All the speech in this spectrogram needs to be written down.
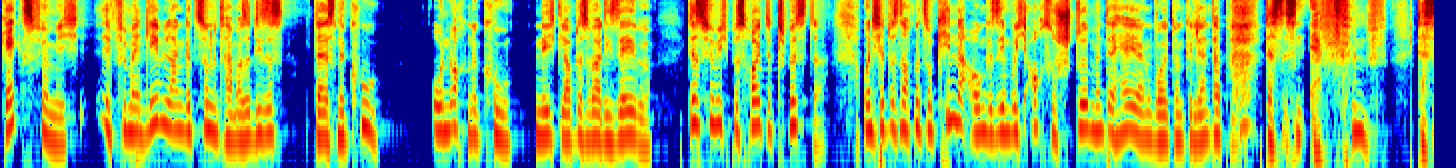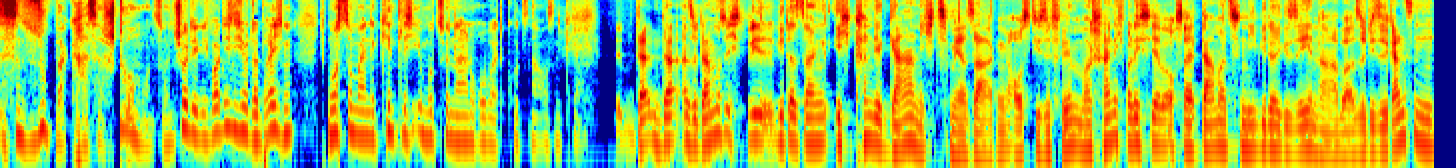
Gags für mich äh, für mein Leben lang gezündet haben. Also dieses, da ist eine Kuh. Oh, noch eine Kuh. Nee, ich glaube, das war dieselbe. Das ist für mich bis heute Twister. Und ich habe das noch mit so Kinderaugen gesehen, wo ich auch so Sturm hinterherjagen wollte und gelernt habe, das ist ein F5. Das ist ein super krasser Sturm und so. Entschuldige, ich wollte dich nicht unterbrechen. Ich musste meine kindlich emotionalen Robert kurz nach außen kehren. Da, da, also da muss ich wieder sagen, ich kann dir gar nichts mehr sagen aus diesen Filmen. Wahrscheinlich, weil ich sie aber auch seit damals nie wieder gesehen habe. Also diese ganzen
